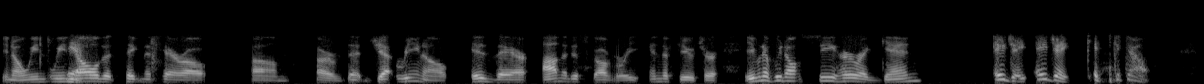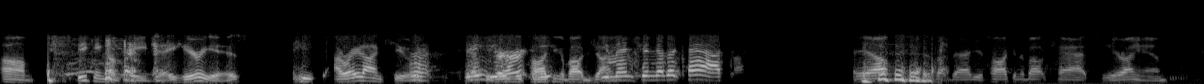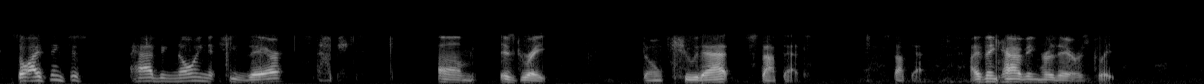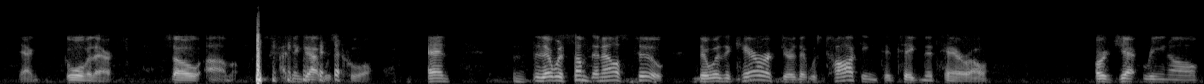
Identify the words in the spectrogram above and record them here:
You know, we we Yeah. know that Tig Notaro um, or that Jett Reno is there on the Discovery in the future, even if we don't see her again. AJ, AJ, get, get down. Um, speaking of AJ, here he is. He right on cue. Uh, Yes, hey, you you heard me heard- talking you- about You mentioned another cat. yeah, because of that. You're talking about cats. Here I am. So I think just having knowing that she's there, stop it, um, is great. Don't chew that. Stop that. Stop that. I think having her there is great. Yeah, go over there. So um, I think that was cool. And there was something else too. There was a character that was talking to Tig Notaro or Jett Reno,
